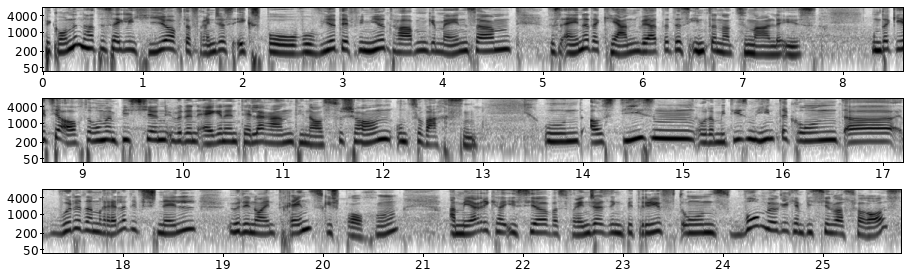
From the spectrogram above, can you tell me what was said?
begonnen hat es eigentlich hier auf der Franchise Expo, wo wir definiert haben gemeinsam, dass einer der Kernwerte das Internationale ist. Und da geht es ja auch darum, ein bisschen über den eigenen Tellerrand hinauszuschauen und zu wachsen. Und aus diesem oder mit diesem Hintergrund äh, wurde dann relativ schnell über die neuen Trends gesprochen. Amerika ist ja, was Franchising betrifft, uns womöglich ein bisschen was voraus.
